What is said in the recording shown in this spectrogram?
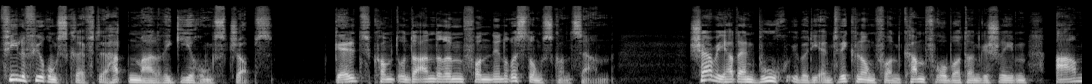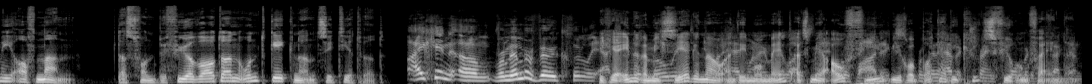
Viele Führungskräfte hatten mal Regierungsjobs. Geld kommt unter anderem von den Rüstungskonzernen. Sherry hat ein Buch über die Entwicklung von Kampfrobotern geschrieben, Army of None, das von Befürwortern und Gegnern zitiert wird. Ich erinnere mich sehr genau an den Moment, als mir auffiel, wie Roboter die Kriegsführung verändern.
